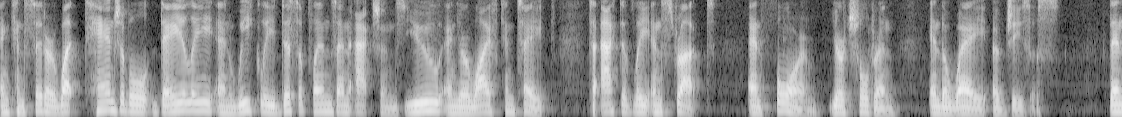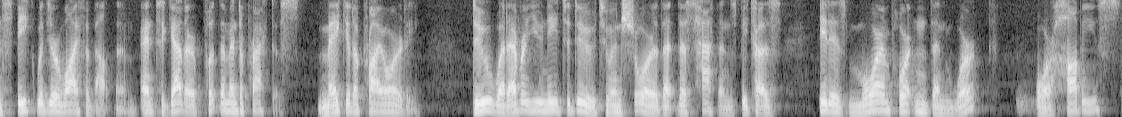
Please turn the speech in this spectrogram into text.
and consider what tangible daily and weekly disciplines and actions you and your wife can take to actively instruct and form your children in the way of Jesus. Then speak with your wife about them and together put them into practice. Make it a priority. Do whatever you need to do to ensure that this happens because it is more important than work or hobbies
